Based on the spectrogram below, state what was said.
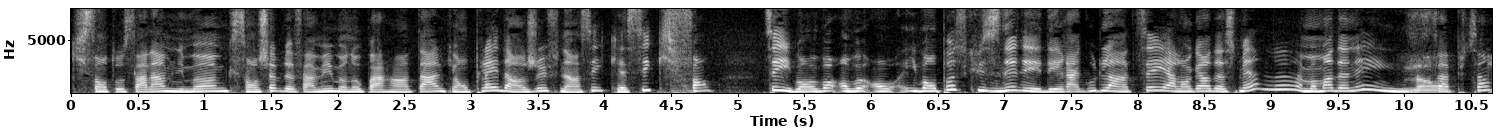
qui sont au salaire minimum, qui sont chefs de famille monoparentale, qui ont plein d'enjeux financiers, qu'est-ce qu'ils font? Sais, ils vont, on va- on- ils vont pas se cuisiner des, des ragoûts de lentilles à longueur de semaine, là. À un moment donné, Non. ça a plus de sens.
